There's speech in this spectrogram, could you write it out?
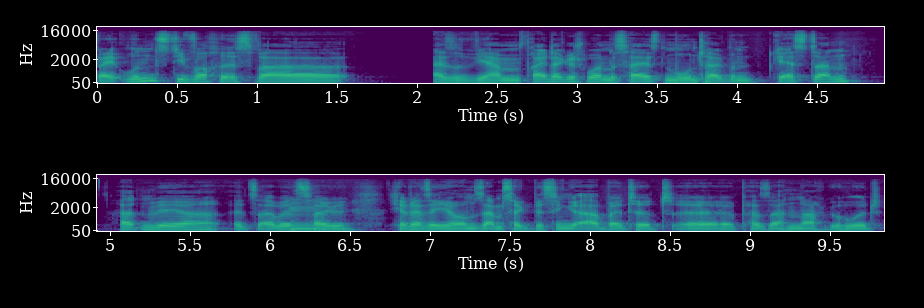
Bei uns die Woche, es war, also wir haben Freitag gesprochen, das heißt Montag und gestern hatten wir ja als Arbeitstage. Mhm. Ich habe tatsächlich auch am Samstag ein bisschen gearbeitet, äh, ein paar Sachen nachgeholt,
